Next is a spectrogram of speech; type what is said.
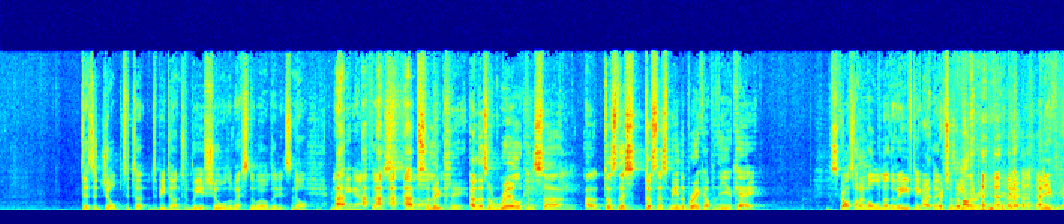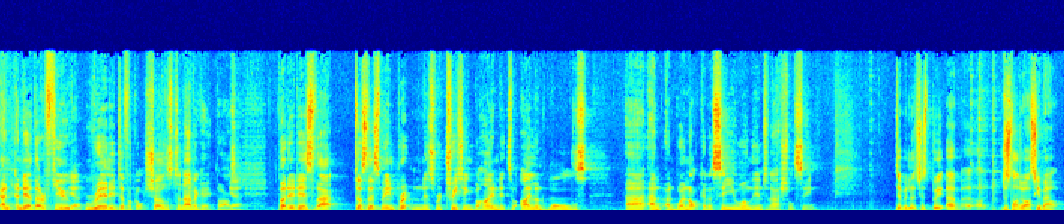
there's a job to, do, to be done to reassure the rest of the world that it's not leaving out those. absolutely, and there's a real concern. Uh, does this does this mean the breakup of the UK? Scotland, That's a whole other evening, right, which is another evening. yeah. And, you, and, and yeah, there are a few yeah. really difficult shows to navigate past. Yeah. But it is that. Does this mean Britain is retreating behind its island walls, uh, and, and we're not going to see you on the international scene? Debbie, let's just be, um, uh, just like to ask you about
